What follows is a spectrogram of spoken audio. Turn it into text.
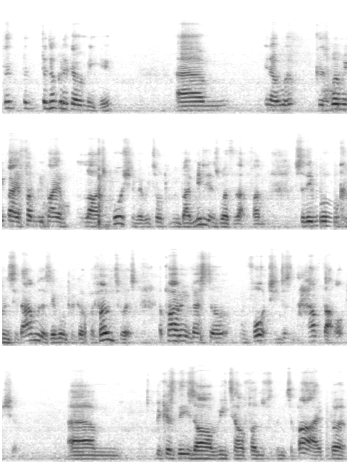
they're, they're not going to go and meet you. Um, you know, because when we buy a fund, we buy a large portion of it. We're talking we buy millions worth of that fund, so they will come and sit down with us. They will pick up the phone to us. A private investor, unfortunately, doesn't have that option um, because these are retail funds for them to buy, but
